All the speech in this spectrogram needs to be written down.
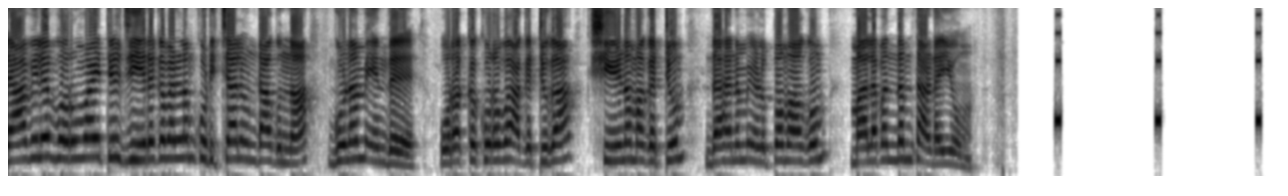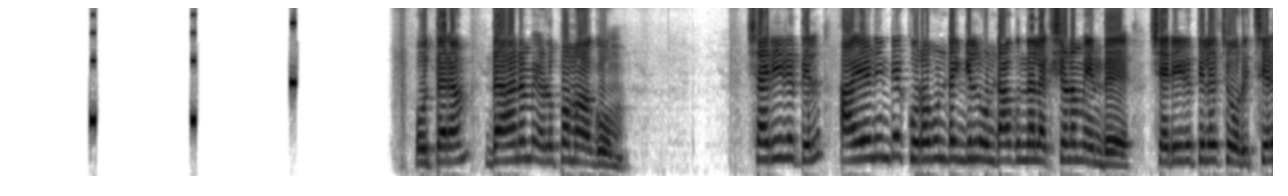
രാവിലെ വെറും വയറ്റിൽ ജീരകവെള്ളം കുടിച്ചാൽ ഉണ്ടാകുന്ന ഗുണം എന്ത്? ഉറക്കക്കുറവ് അകറ്റുക ക്ഷീണം അകറ്റും ദഹനം എളുപ്പമാകും മലബന്ധം തടയും. ഉത്തരം ദഹനം എളുപ്പമാകും. ശരീരത്തിൽ അയണിന്റെ കുറവുണ്ടെങ്കിൽ ഉണ്ടാകുന്ന ലക്ഷണം എന്ത്? ശരീരത്തിലെ ചൊറിച്ചിൽ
